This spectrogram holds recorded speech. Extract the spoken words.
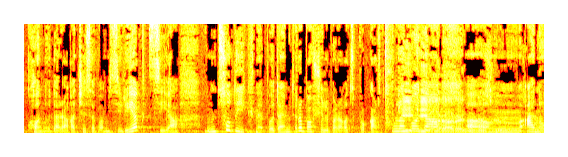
მქონოდა რაღაც შესაბამისი რეაქცია ცუდი იქნებოდა, იმიტომ რომ ბავშვებმა რაღაც უფრო გართულებოდა. ანუ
